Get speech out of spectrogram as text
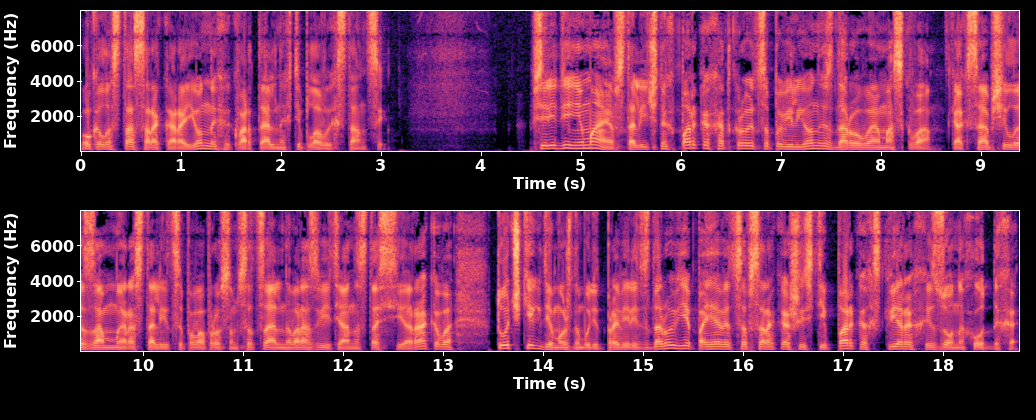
около 140 районных и квартальных тепловых станций. В середине мая в столичных парках откроются павильоны «Здоровая Москва». Как сообщила заммэра столицы по вопросам социального развития Анастасия Ракова, точки, где можно будет проверить здоровье, появятся в 46 парках, скверах и зонах отдыха.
